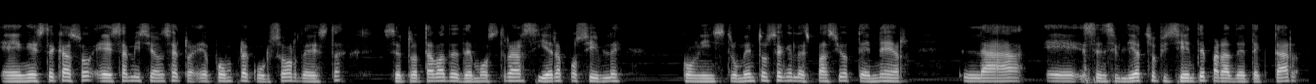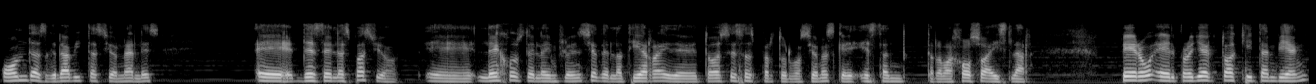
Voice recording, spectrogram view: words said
En este caso, esa misión se eh, fue un precursor de esta. Se trataba de demostrar si era posible, con instrumentos en el espacio, tener la eh, sensibilidad suficiente para detectar ondas gravitacionales desde el espacio. Eh, lejos de la influencia de la Tierra y de todas esas perturbaciones que es tan trabajoso aislar. Pero el proyecto aquí también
